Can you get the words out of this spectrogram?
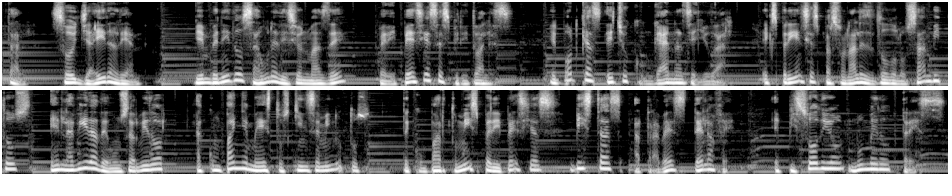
tal? Soy Jair Adrián. Bienvenidos a una edición más de Peripecias Espirituales, el podcast hecho con ganas de ayudar. Experiencias personales de todos los ámbitos en la vida de un servidor. Acompáñame estos 15 minutos. Te comparto mis peripecias vistas a través de la fe. Episodio número 3.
